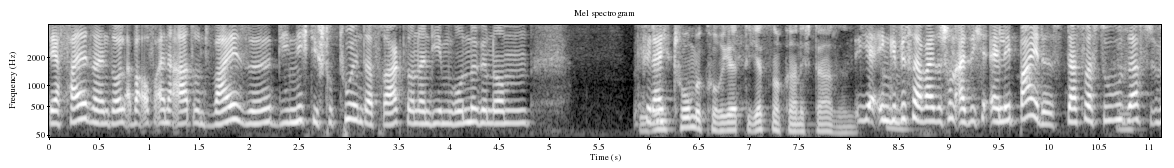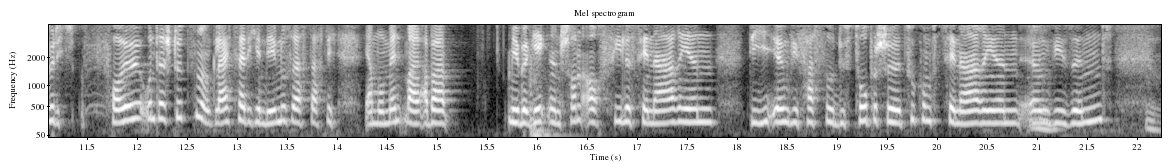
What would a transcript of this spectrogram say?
der Fall sein soll, aber auf eine Art und Weise, die nicht die Struktur hinterfragt, sondern die im Grunde genommen vielleicht Symptome kuriert, die jetzt noch gar nicht da sind. Ja, in gewisser Weise schon. Also ich erlebe beides. Das, was du ja. sagst, würde ich voll unterstützen und gleichzeitig, indem du sagst, dachte ich, ja, Moment mal, aber mir begegnen schon auch viele Szenarien, die irgendwie fast so dystopische Zukunftsszenarien irgendwie mhm. sind mhm.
